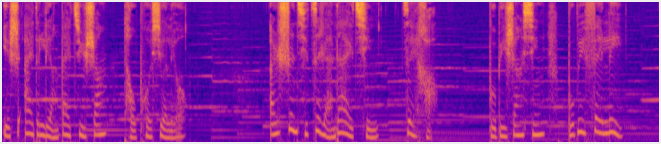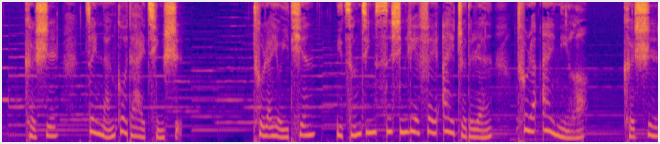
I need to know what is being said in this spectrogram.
也是爱的两败俱伤、头破血流。而顺其自然的爱情最好，不必伤心，不必费力。可是最难过的爱情是，突然有一天，你曾经撕心裂肺爱着的人，突然爱你了，可是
